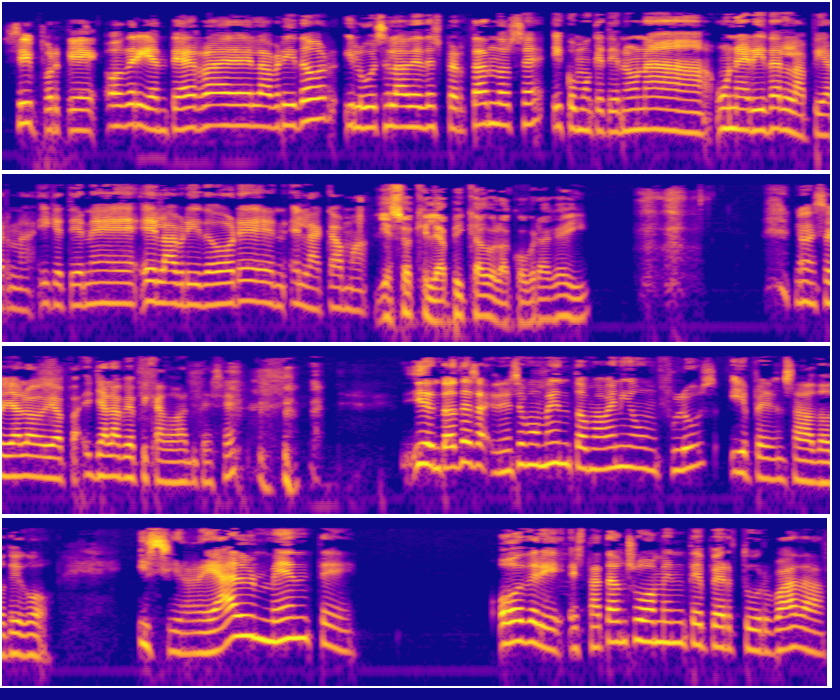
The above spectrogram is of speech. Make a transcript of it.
Sí, porque Audrey entierra el abridor y luego se la ve despertándose y como que tiene una, una herida en la pierna y que tiene el abridor en, en la cama. Y eso es que le ha picado la cobra gay No, eso ya lo había, ya lo había picado antes, ¿eh? Y entonces en ese momento me ha venido un flux y he pensado, digo, ¿y si realmente Audrey está tan sumamente perturbada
